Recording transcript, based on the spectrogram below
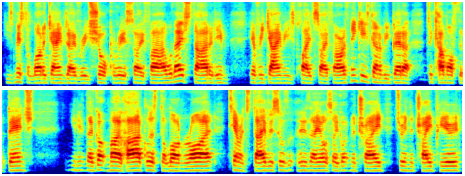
he's missed a lot of games over his short career so far. Well, they've started him every game he's played so far. I think he's going to be better to come off the bench. You know, they've got Mo Harkless, Delon Wright, Terrence Davis, who they also got in a trade during the trade period,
